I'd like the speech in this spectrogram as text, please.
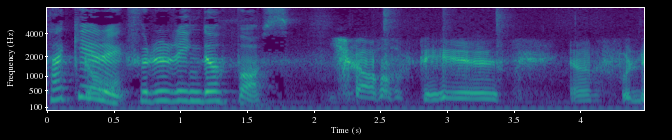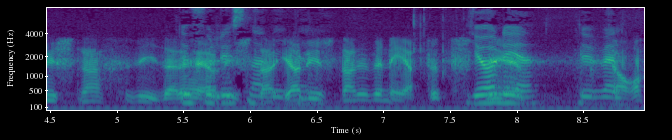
Tack Erik för du ringde upp oss. ja, det är... Jag får lyssna vidare Du får här. Jag lyssna lyssnar- vidare. Jag lyssnar över nätet. Gör det. Du, väl. Ja.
